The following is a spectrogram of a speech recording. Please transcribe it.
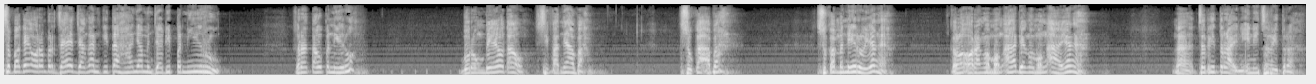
Sebagai orang percaya jangan kita hanya menjadi peniru. Saudara tahu peniru? Burung beo tahu sifatnya apa? Suka apa? Suka meniru ya nggak? Kalau orang ngomong A dia ngomong A ya nggak? Nah, cerita ini, ini cerita.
